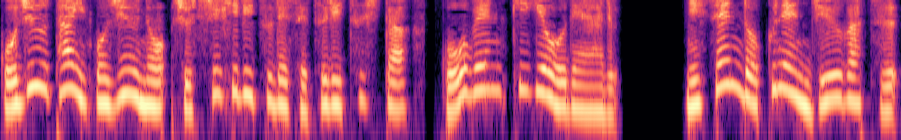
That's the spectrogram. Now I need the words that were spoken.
50対50の出資比率で設立した合弁企業である。2006年10月、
